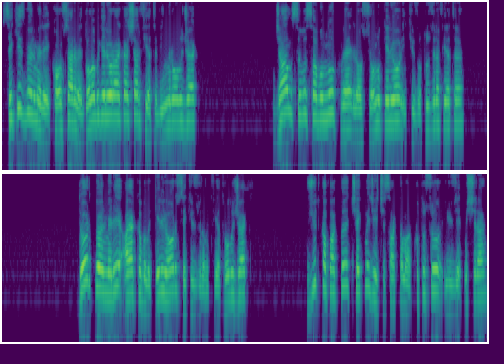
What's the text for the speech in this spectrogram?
8 bölmeli konserve dolabı geliyor arkadaşlar. Fiyatı 1000 lira olacak. Cam sıvı sabunluk ve losyonluk geliyor. 230 lira fiyatı. 4 bölmeli ayakkabılık geliyor. 800 liralık fiyatı olacak. Jüt kapaklı çekmece içi saklama kutusu 170 lira.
